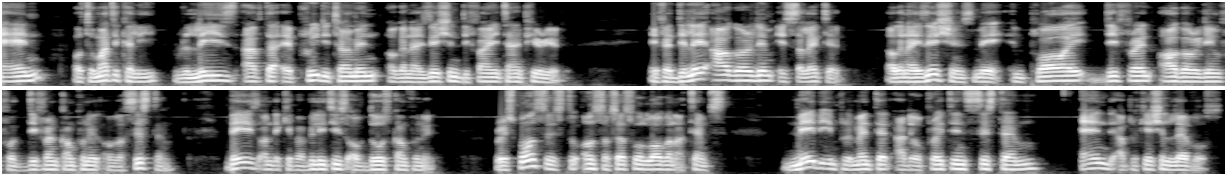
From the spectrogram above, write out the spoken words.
and automatically released after a predetermined organization-defined time period. If a delay algorithm is selected, Organizations may employ different algorithms for different components of the system based on the capabilities of those components. Responses to unsuccessful logon attempts may be implemented at the operating system and the application levels.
